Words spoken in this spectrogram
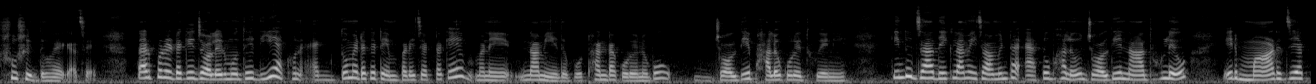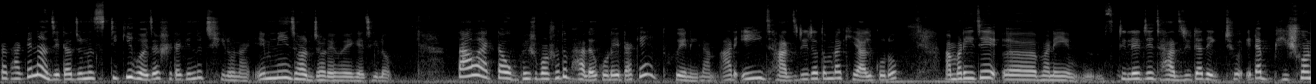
সুসিদ্ধ হয়ে গেছে। তারপর এটাকে জলের মধ্যে দিয়ে এখন একদম এটাকে টেম্পারেচারটাকে মানে নামিয়ে দেবো, ঠান্ডা করে নেব, জল দিয়ে ভালো করে ধুয়ে নিয়ে। কিন্তু যা দেখলাম এই চাউমিনটা এত ভালো, জল দিয়ে না ধুলেও এর মার যে একটা থাকে না, যেটার জন্য স্টিকি হয়ে যায় সেটা কিন্তু ছিল না, এমনিই ঝরঝরে হয়ে গেছিল। তাও একটা অভ্যেসবশত ভালো করে এটাকে ধুয়ে নিলাম। আর এই ঝাঁঝরিটা তোমরা খেয়াল করো, আমার এই যে মানে স্টিলের যে ঝাঁঝরিটা দেখছ, এটা ভীষণ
